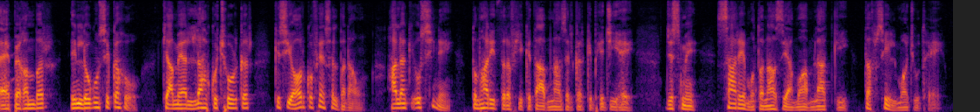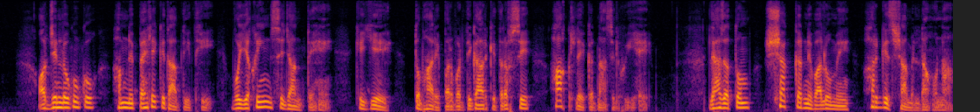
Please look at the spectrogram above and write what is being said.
اے پیغمبر، ان لوگوں سے کہو، کیا میں اللہ کو چھوڑ کر کسی اور کو فیصل بناؤں؟ حالانکہ اسی نے تمہاری طرف یہ کتاب نازل کر کے بھیجی ہے، جس میں سارے متنازع معاملات کی تفصیل موجود ہے۔ اور جن لوگوں کو ہم نے پہلے کتاب دی تھی، وہ یقین سے جانتے ہیں کہ یہ تمہارے پروردگار کی طرف سے حق لے کر نازل ہوئی ہے۔ لہذا تم شک کرنے والوں میں ہرگز شامل نہ ہونا۔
